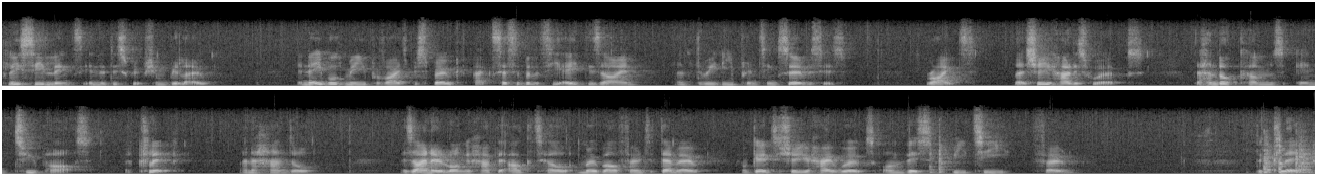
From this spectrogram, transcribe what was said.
Please see links in the description below. Enabled Me provides bespoke accessibility aid design and 3D printing services. Right, let's show you how this works. The handle comes in two parts, a clip and a handle. As I no longer have the Alcatel mobile phone to demo, I'm going to show you how it works on this BT phone. The clip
